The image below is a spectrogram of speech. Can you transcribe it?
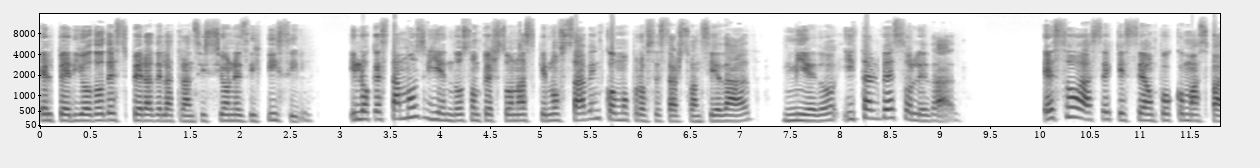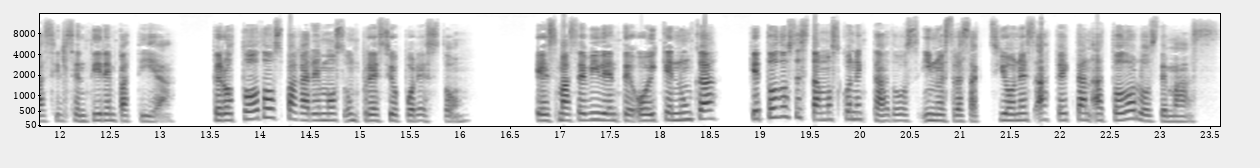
El periodo de espera de la transición es difícil y lo que estamos viendo son personas que no saben cómo procesar su ansiedad, miedo y tal vez soledad. Eso hace que sea un poco más fácil sentir empatía, pero todos pagaremos un precio por esto. Es más evidente hoy que nunca que todos estamos conectados y nuestras acciones afectan a todos los demás.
